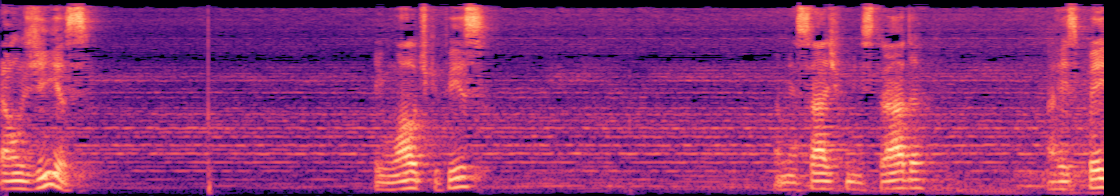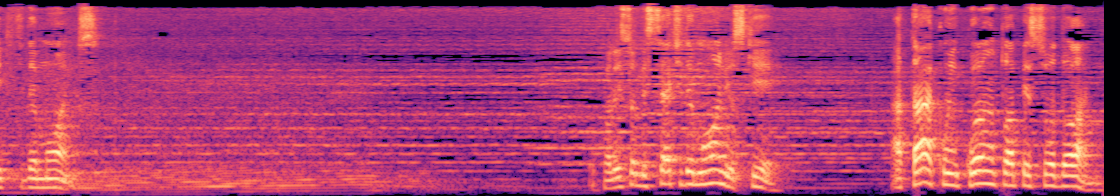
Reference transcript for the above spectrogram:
Há uns dias, em um áudio que fiz, a mensagem ministrada a respeito de demônios. Eu falei sobre sete demônios que atacam enquanto a pessoa dorme.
